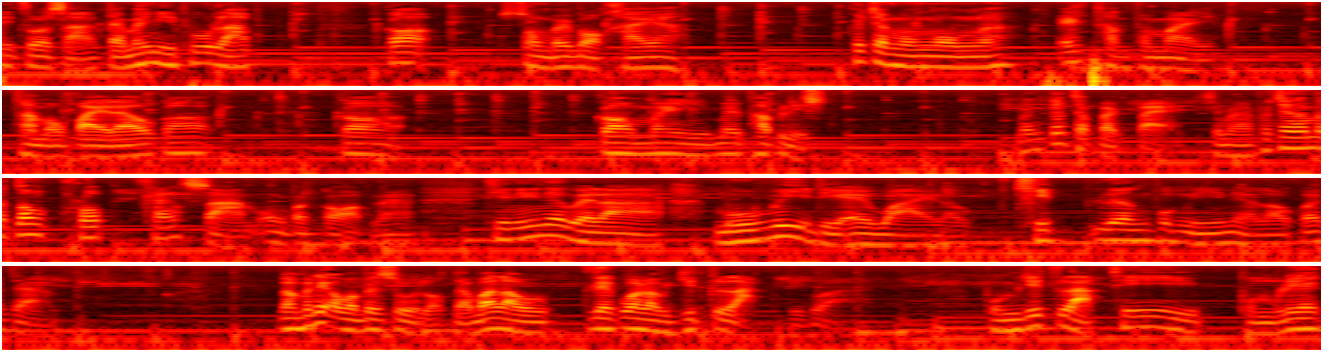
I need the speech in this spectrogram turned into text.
มีตัวสาร แต่ไม่มีผู้รับ ก็ส่งไปบอกใครอะ ก็จะงงๆนะ เอ๊ะทำทำไม ทำออกไปแล้วก็ ก็ ก็ไม่ไม่พับลิชมันก็จะแปลกๆ ใช่ไหม เพราะฉะนั้นมันต้องครบทั้ง 3 องค์ประกอบนะฮะ ทีนี้เนี่ยเวลา movie DIY เรา คิดเรื่องพวกนี้เนี่ยเราก็จะ เราไม่ได้ออกมาเป็นสูตรหรอก แต่ว่าเราเรียกว่าเรายึดหลักดีกว่า ผมยึดหลักที่ผมเรียก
